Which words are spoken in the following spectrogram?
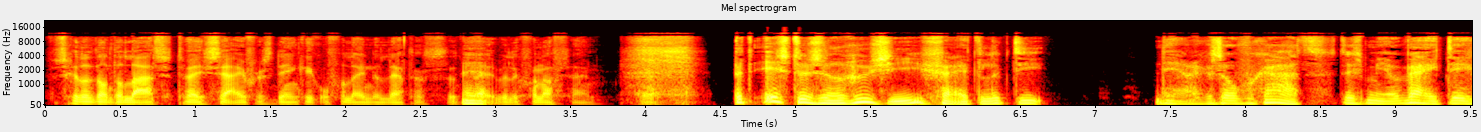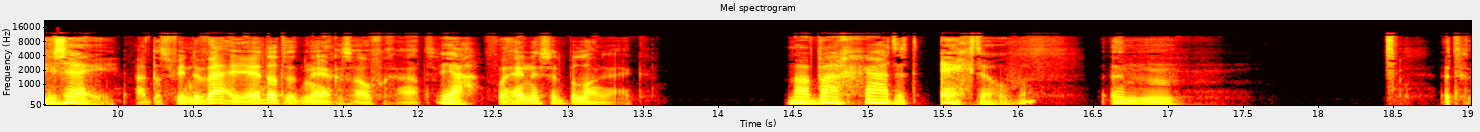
verschillen dan de laatste twee cijfers, denk ik, of alleen de letters. Dat Ja. wil ik vanaf zijn. Ja. Het is dus een ruzie, feitelijk, die nergens over gaat. Het is meer wij tegen zij. Ja, dat vinden wij, hè, dat het nergens over gaat. Ja. Voor hen is het belangrijk. Maar waar gaat het echt over? Ehm, het,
